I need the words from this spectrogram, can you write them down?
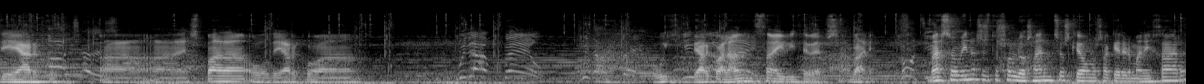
De arco a espada o de arco a... Uy, de arco a lanza y viceversa. Vale. Más o menos estos son los anchos que vamos a querer manejar.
